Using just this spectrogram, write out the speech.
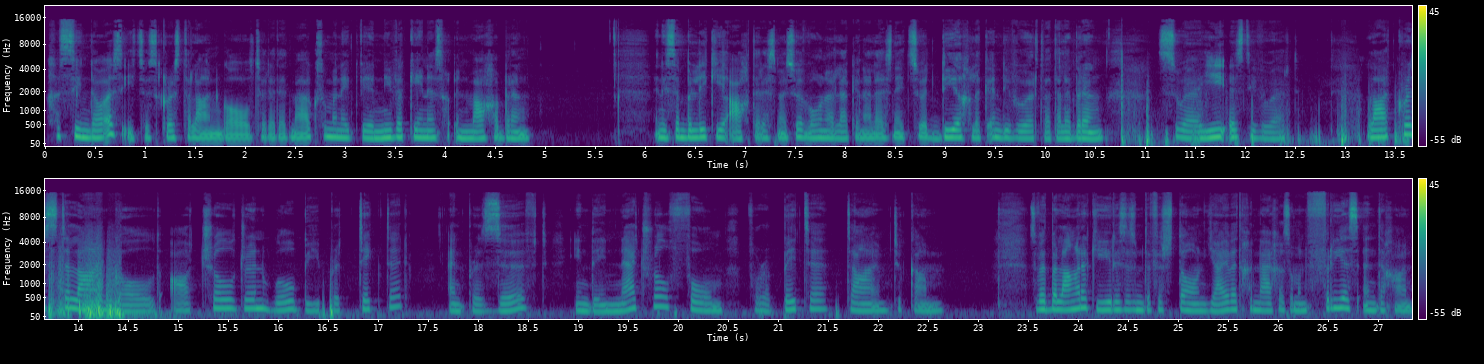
gesien daar is iets soos crystalline gold sodat dit my ook sommer net weer nuwe kennis in mag gebring. En die simboliek hier agter is my so wonderlik en hulle is net so deeglik in die woord wat hulle bring. So hier is die woord. Like crystalline gold, our children will be protected and preserved in their natural form for a better time to come. So wat belangrik hier is is om te verstaan, jy wat geneig is om in vrees in te gaan,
